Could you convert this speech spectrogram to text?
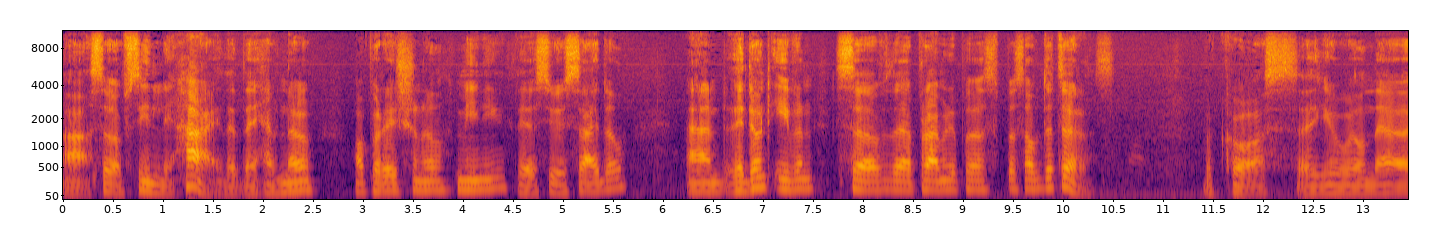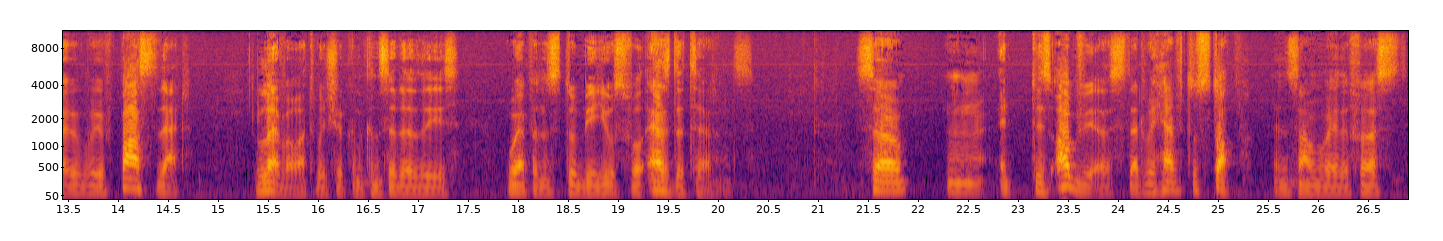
are so obscenely high that they have no operational meaning, they are suicidal, and they don't even serve their primary purpose of deterrence. Because uh, you will know we've passed that level at which you can consider these weapons to be useful as deterrents. So mm, it is obvious that we have to stop in some way the first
